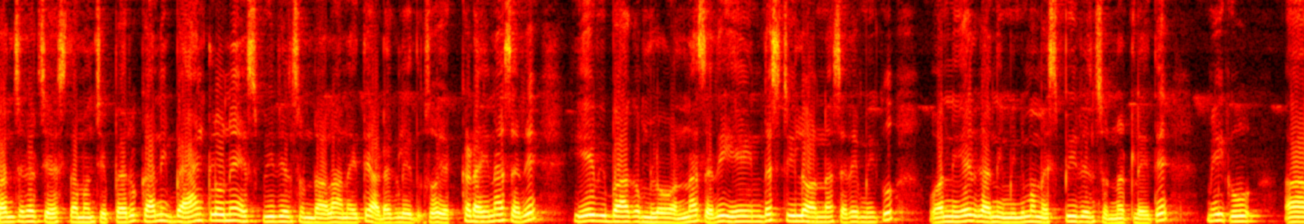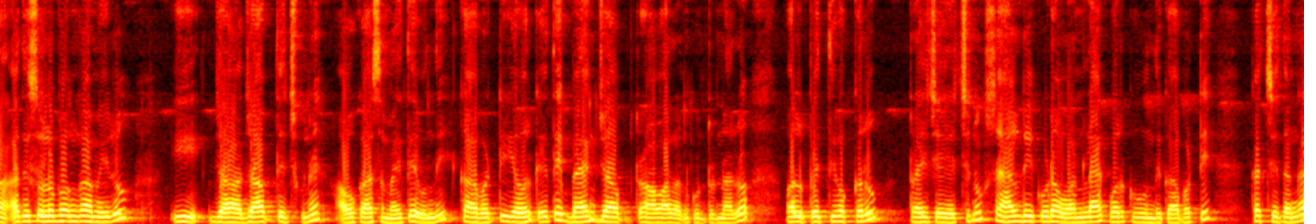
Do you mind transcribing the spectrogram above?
కన్సిడర్ చేస్తామని చెప్పారు. కానీ బ్యాంక్లోనే ఎక్స్పీరియన్స్ ఉండాలా అని అయితే అడగలేదు. సో ఎక్కడైనా సరే ఏ విభాగంలో అన్నా సరే ఏ ఇండస్ట్రీలో అన్నా సరే మీకు వన్ ఇయర్ కానీ మినిమం ఎక్స్పీరియన్స్ ఉన్నట్లయితే మీకు అతి సులభంగా మీరు ఈ జా జాబ్ తెచ్చుకునే అవకాశం అయితే ఉంది. కాబట్టి ఎవరికైతే బ్యాంక్ జాబ్ రావాలనుకుంటున్నారో వాళ్ళు ప్రతి ఒక్కరూ ట్రై చేయొచ్చును. శాలరీ కూడా వన్ ల్యాక్ వరకు ఉంది కాబట్టి ఖచ్చితంగా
